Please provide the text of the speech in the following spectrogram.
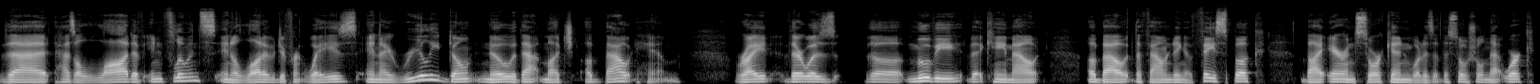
that has a lot of influence in a lot of different ways. And I really don't know that much about him, right? There was the movie that came out about the founding of Facebook by Aaron Sorkin. What is it? The social network.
